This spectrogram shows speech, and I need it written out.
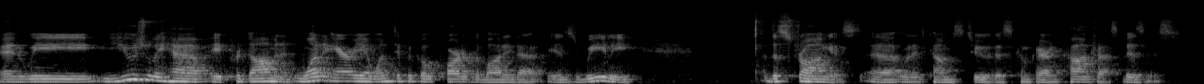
And we usually have a predominant one area, one typical part of the body that is really the strongest uh, when it comes to this compare and contrast business,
